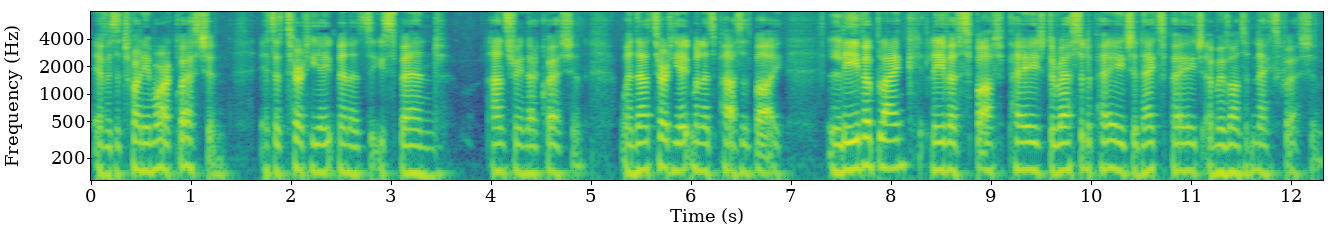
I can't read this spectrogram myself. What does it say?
If it's a twenty mark question, it's a thirty eight minutes that you spend answering that question. When that thirty eight minutes passes by, leave a blank, leave a spot page, the rest of the page, the next page, and move on to the next question.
